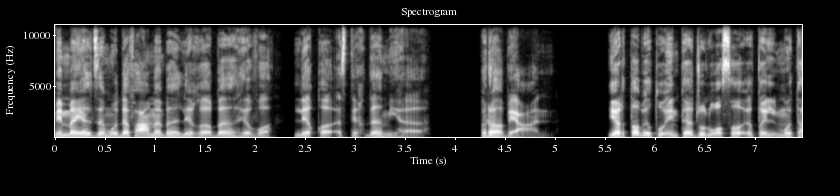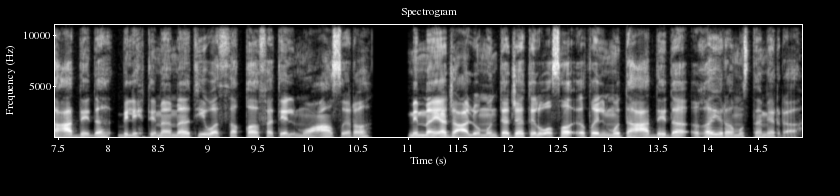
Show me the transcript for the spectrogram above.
مما يلزم دفع مبالغ باهظة لقاء استخدامها. رابعاً، يرتبط إنتاج الوسائط المتعددة بالاهتمامات والثقافة المعاصرة، مما يجعل منتجات الوسائط المتعددة غير مستمرة،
